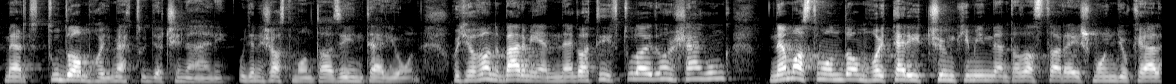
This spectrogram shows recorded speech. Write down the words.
mert tudom, hogy meg tudja csinálni. Ugyanis azt mondta az interjún, hogyha van bármilyen negatív tulajdonságunk, nem azt mondom, hogy terítsünk ki mindent az asztalra és mondjuk el,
